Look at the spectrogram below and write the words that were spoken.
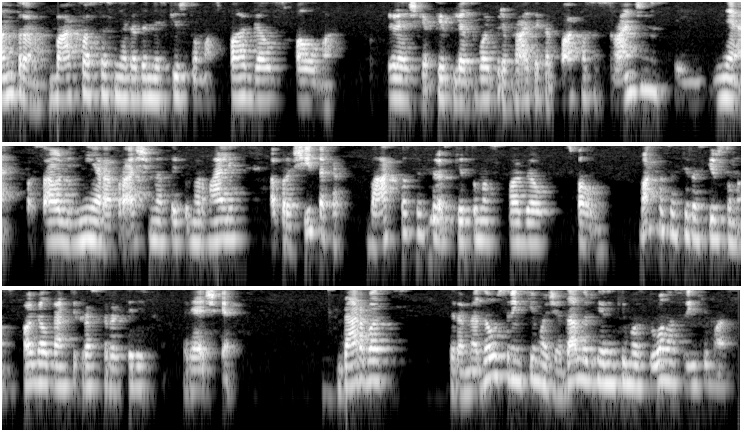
Antra, bakfastas niekada neskirstomas pagal spalvą. Tai reiškia, kaip Lietuvoje pripratę, kad pakasas oranžinis, tai ne, pasaulyje nėra aprašyme taip normaliai aprašyta, kad bakfastas yra skirtumas pagal spalvą. Bakfastas yra skirstumas pagal tam tikras charakteristikas. Tai reiškia, darbas, tai yra medaus rinkimas, žiedadulkė rinkimas, duonos rinkimas,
